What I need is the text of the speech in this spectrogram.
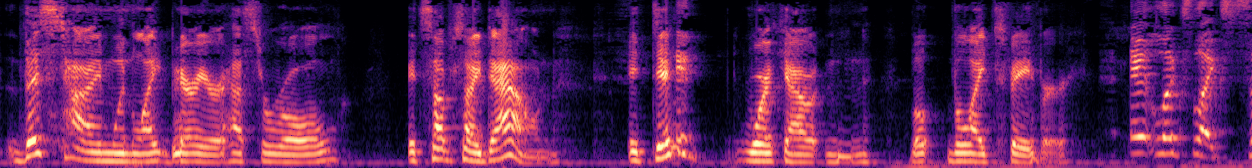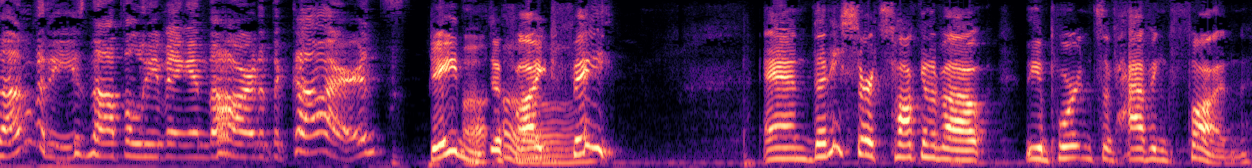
this time when Light Barrier has to roll, it's upside down. It didn't work out in the, the Light's favor. It looks like somebody's not believing in the heart of the cards. Jaden Uh-oh. defied fate. And then he starts talking about the importance of having fun.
